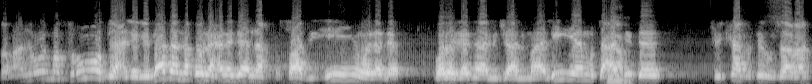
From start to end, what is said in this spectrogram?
طبعا هو المفروض يعني لماذا نقول نحن لدينا اقتصاديين ولا ولا لدينا لجان مالية متعددة نعم. في كافة الوزارات؟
